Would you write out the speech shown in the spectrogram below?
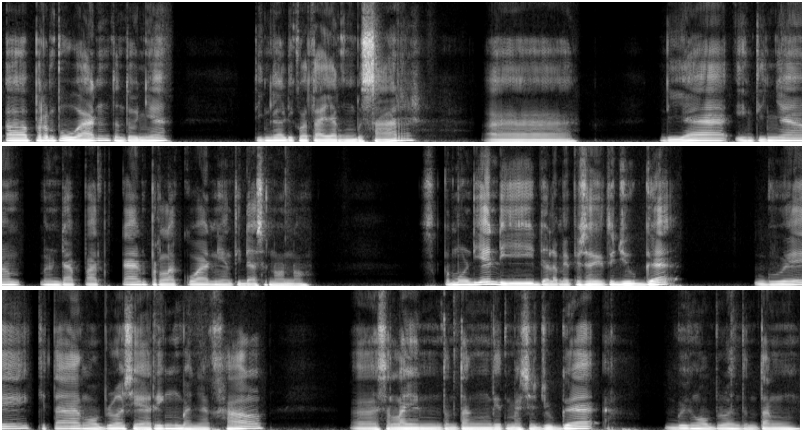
uh, perempuan tentunya tinggal di kota yang besar uh, dia intinya mendapatkan perlakuan yang tidak senonoh. Kemudian di dalam episode itu juga gue kita ngobrol sharing banyak hal. Uh, selain tentang lead match juga gue ngobrolin tentang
